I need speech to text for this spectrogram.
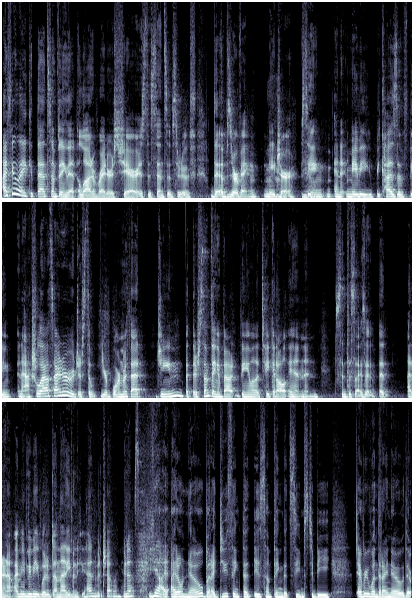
I feel like that's something that a lot of writers share is the sense of sort of the observing nature, mm-hmm. yeah. seeing, and it maybe because of being an actual outsider or just the, you're born with that gene, but there's something about being able to take it all in and synthesize it that I don't know. I mean, maybe you would have done that even if you hadn't been traveling. Who knows? Yeah, I, I don't know, but I do think that is something that seems to be everyone that I know that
